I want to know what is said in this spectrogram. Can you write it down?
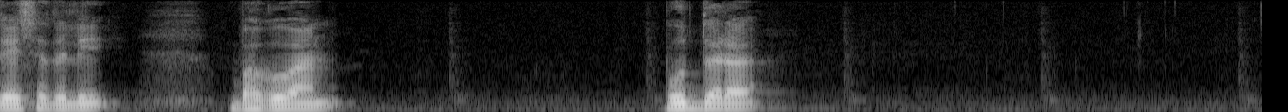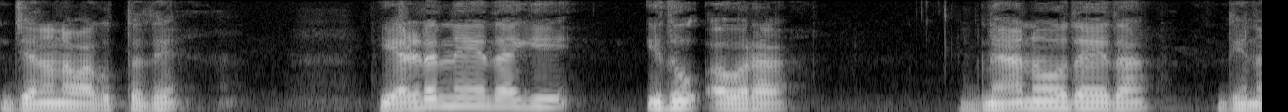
ದೇಶದಲ್ಲಿ ಭಗವಾನ್ ಬುದ್ಧರ ಜನನವಾಗುತ್ತದೆ. ಎರಡನೆಯದಾಗಿ ಇದು ಅವರ ಜ್ಞಾನೋದಯದ ದಿನ.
